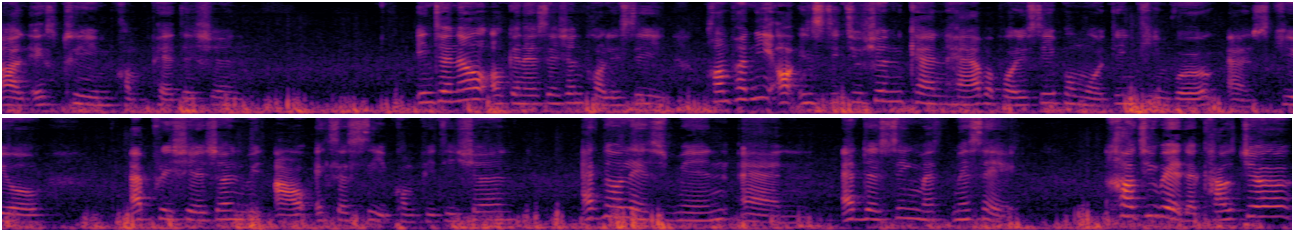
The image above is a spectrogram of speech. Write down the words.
on extreme competition. Internal organization policy. Company or institution can have a policy promoting teamwork and skill appreciation without excessive competition, acknowledgement and addressing mes- message. Cultivate the culture,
